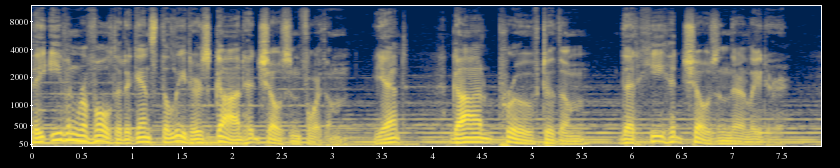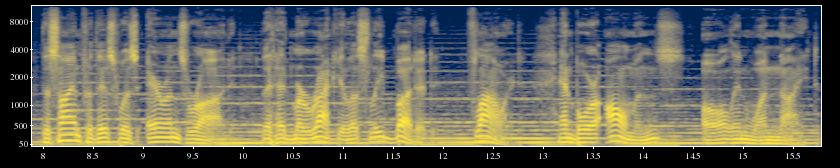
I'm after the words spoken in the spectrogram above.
They even revolted against the leaders God had chosen for them. Yet, God proved to them that He had chosen their leader. The sign for this was Aaron's rod that had miraculously budded, flowered, and bore almonds all in one night.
